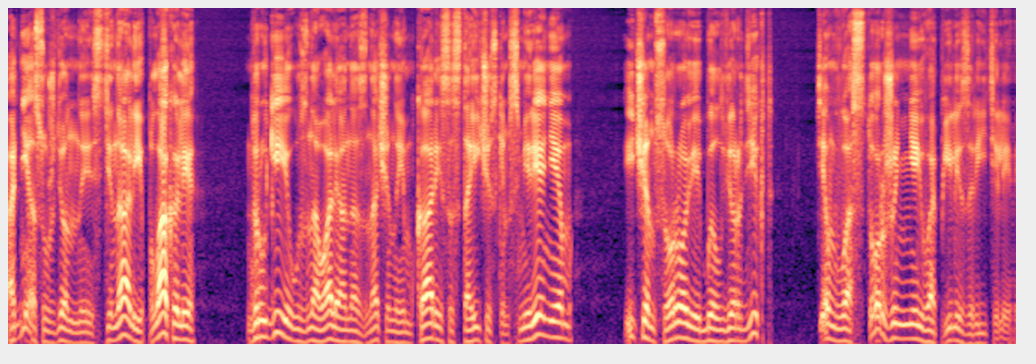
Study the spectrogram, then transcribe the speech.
Одни осужденные стенали и плакали, другие узнавали о назначенной им каре со стоическим смирением, и чем суровей был вердикт, тем восторженней вопили зрители.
